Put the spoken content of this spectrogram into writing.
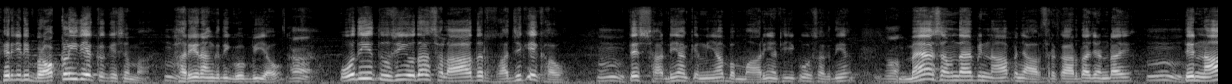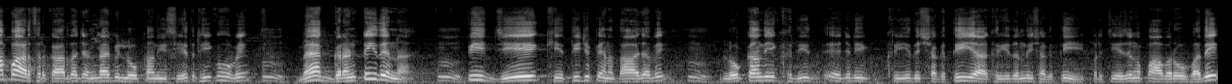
ਫਿਰ ਜਿਹੜੀ ਬਰੋਕਲੀ ਦੀ ਇੱਕ ਕਿਸਮ ਆ ਹਰੇ ਰੰਗ ਦੀ ਗੋਭੀ ਆਓ ਹਾਂ। ਉਹਦੀ ਤੁਸੀਂ ਉਹਦਾ ਸਲਾਦ ਰੱਜ ਕੇ ਖਾਓ। ਤੇ ਸਾਡੀਆਂ ਕਿੰਨੀਆਂ ਬਿਮਾਰੀਆਂ ਠੀਕ ਹੋ ਸਕਦੀਆਂ। ਮੈਂ ਸਮਝਦਾ ਵੀ ਨਾ ਪੰਜਾਬ ਸਰਕਾਰ ਦਾ ਏਜੰਡਾ ਹੈ। ਤੇ ਨਾ ਭਾਰਤ ਸਰਕਾਰ ਦਾ ਏਜੰਡਾ ਹੈ ਵੀ ਲੋਕਾਂ ਦੀ ਸਿਹਤ ਠੀਕ ਹੋਵੇ। ਮੈਂ ਗਰੰਟੀ ਦੇਣਾ ਵੀ ਜੇ ਖੇਤੀ 'ਚ ਭਿੰਨਤਾ ਆ ਜਾਵੇ ਲੋਕਾਂ ਦੀ ਖਰੀਦ ਇਹ ਜਿਹੜੀ ਖਰੀਦ ਸ਼ਕਤੀ ਆ ਖਰੀਦਣ ਦੀ ਸ਼ਕਤੀ ਪਰਚੇਜ਼ਿੰਗ ਪਾਵਰ ਉਹ ਵਧੇ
